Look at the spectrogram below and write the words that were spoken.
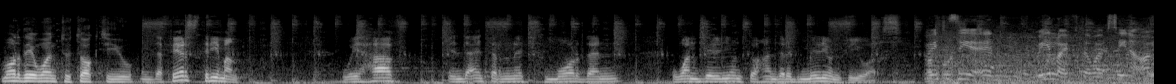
more they want to talk to you. In the first three months, we have in the internet more than 1 billion 200 million viewers. Great to see it in real life though. I've seen it on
